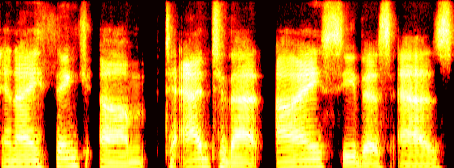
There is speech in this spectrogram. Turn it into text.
And I think um, to add to that, I see this as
